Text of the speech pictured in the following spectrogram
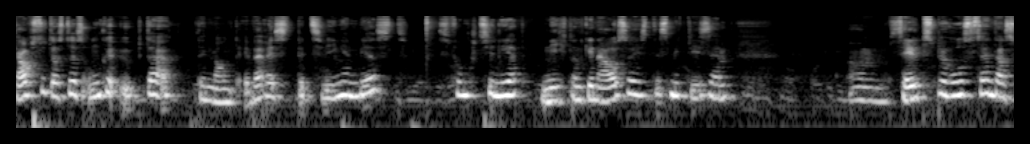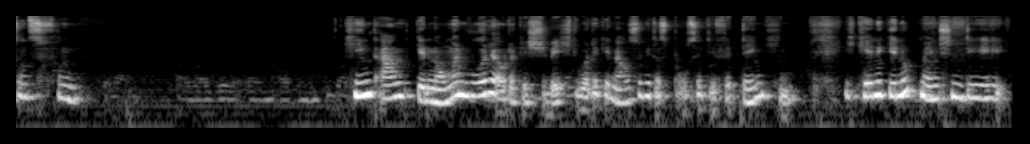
Glaubst du, dass du als Ungeübter den Mount Everest bezwingen wirst? Es funktioniert nicht. Und genauso ist es mit diesem ähm, Selbstbewusstsein, das uns von Kind an genommen wurde oder geschwächt wurde, genauso wie das positive Denken. Ich kenne genug Menschen, die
